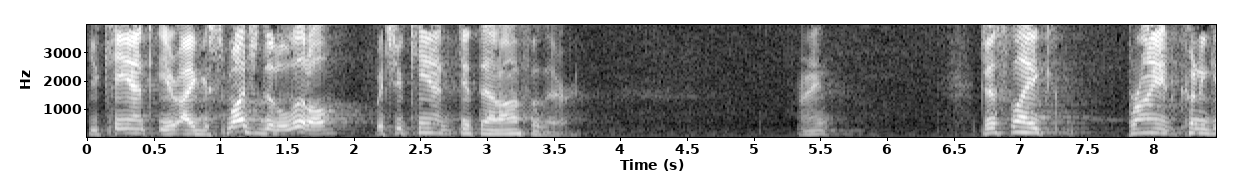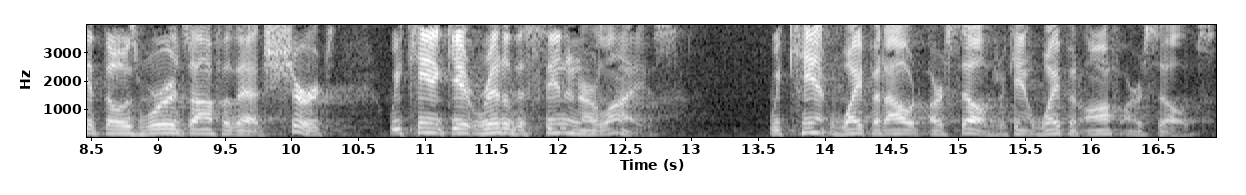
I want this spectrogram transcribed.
You can't, I smudged it a little, but you can't get that off of there. Right? Just like Bryant couldn't get those words off of that shirt, we can't get rid of the sin in our lives. We can't wipe it out ourselves. We can't wipe it off ourselves.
